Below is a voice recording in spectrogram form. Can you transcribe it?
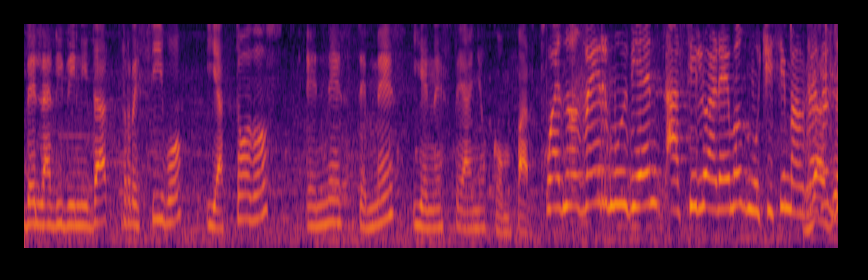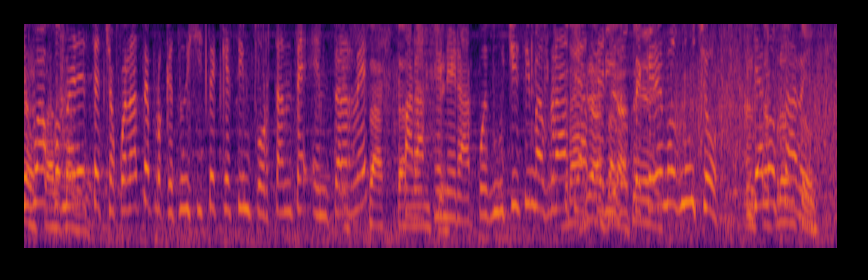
De la divinidad recibo y a todos en este mes y en este año comparto. Pues nos va a ir muy bien, así lo haremos. Muchísimas gracias. Gracias, Yo voy a comer este chocolate porque tú dijiste que es importante entrarle para generar. Pues muchísimas gracias, Gracias queridos. Te queremos mucho. Hasta ya lo pronto. saben.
